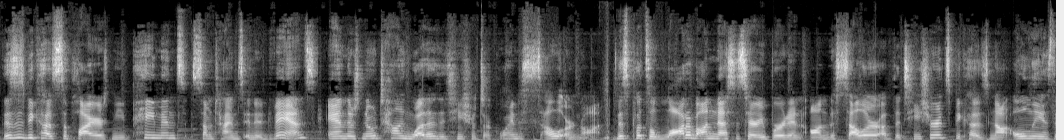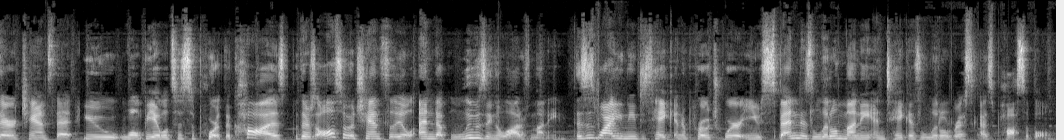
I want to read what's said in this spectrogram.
This is because suppliers need payments, sometimes in advance, and there's no telling whether the t-shirts are going to sell or not. This puts a lot of unnecessary burden on the seller of the t-shirts because not only is there a chance that you won't be able to support the cause, but there's also a chance that you'll end up losing a lot of money. This is why you need to take an approach where you spend as little money and take as little risk as possible.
